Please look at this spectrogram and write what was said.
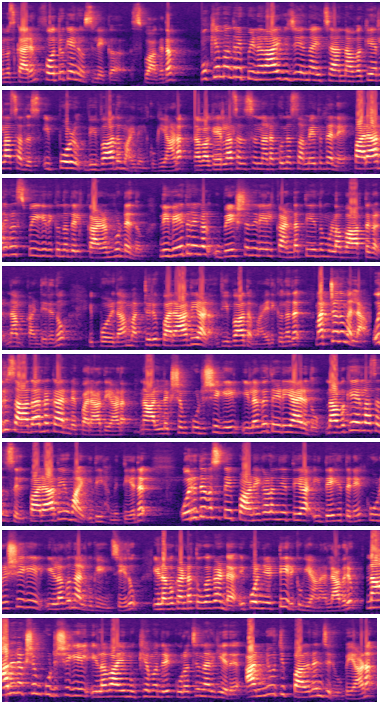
നമസ്കാരം. ഫോർട്ടു കെ ന്യൂസിലേക്ക് സ്വാഗതം. മുഖ്യമന്ത്രി പിണറായി വിജയൻ നയിച്ച നവകേരള സദസ് ഇപ്പോഴും വിവാദമായി നിൽക്കുകയാണ്. നവകേരള സദസ് നടക്കുന്ന സമയത്ത് തന്നെ പരാതികൾ സ്വീകരിക്കുന്നതിൽ കഴമ്പുണ്ടെന്നും നിവേദനങ്ങൾ ഉപേക്ഷിച്ച നിലയിൽ കണ്ടെത്തിയെന്നുമുള്ള വാർത്തകൾ നാം കണ്ടിരുന്നു. ഇപ്പോഴിതാ മറ്റൊരു പരാതിയാണ് വിവാദമായിരിക്കുന്നത്. മറ്റൊന്നുമല്ല ഒരു സാധാരണക്കാരന്റെ പരാതിയാണ്. നാല് ലക്ഷം കുടിശ്ശികയിൽ ഇളവ് തേടിയായിരുന്നു നവകേരള സദസ്സിൽ പരാതിയുമായി ഇദ്ദേഹം എത്തിയത്. ഒരു ദിവസത്തെ പണി കളഞ്ഞെത്തിയ ഇദ്ദേഹത്തിന് കുടിശ്ശികയിൽ ഇളവ് നൽകുകയും ചെയ്തു. ഇളവ് കണ്ട തുക കണ്ട് ഇപ്പോൾ ഞെട്ടിയിരിക്കുകയാണ് എല്ലാവരും. നാല് ലക്ഷം കുടിശ്ശികയിൽ ഇളവായി മുഖ്യമന്ത്രി കുറച്ചു നൽകിയത് അഞ്ഞൂറ്റി പതിനഞ്ച് രൂപയാണ്.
